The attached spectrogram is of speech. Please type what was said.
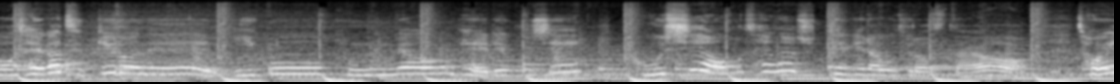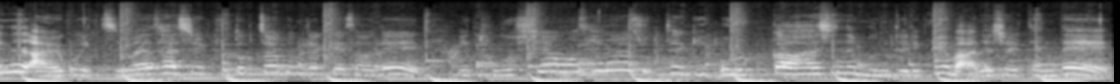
음, 어, 제가 듣기로는 이곳 복명 베리굿이 도시형 생활주택이라고 들었어요. 저희는 알고 있지만 사실 구독자분들께서는 이 도시형 생활주택이 뭘까 하시는 분들이 꽤 많으실 텐데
